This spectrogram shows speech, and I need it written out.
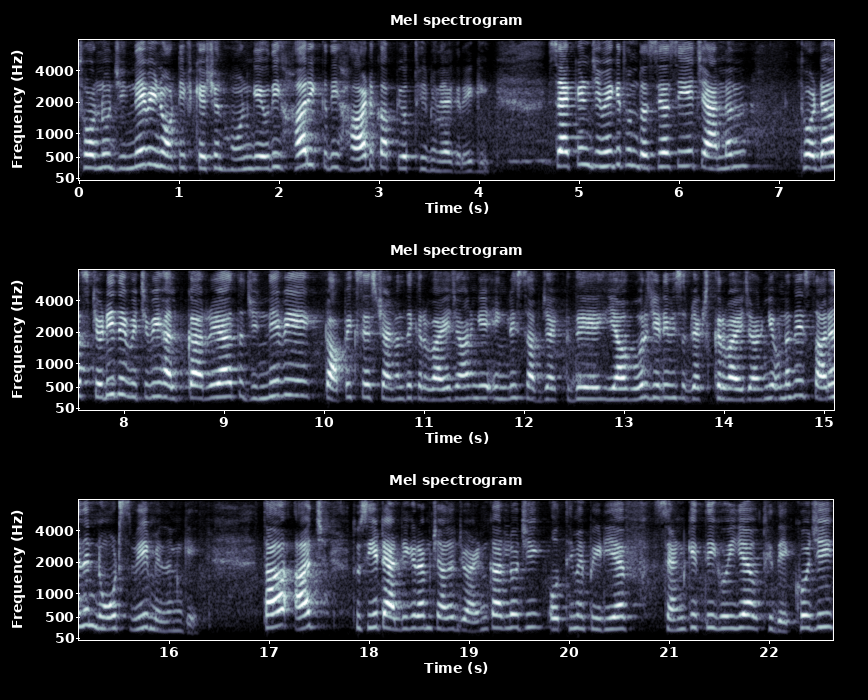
ਤੁਹਾਨੂੰ ਜਿੰਨੇ ਵੀ ਨੋਟੀਫਿਕੇਸ਼ਨ ਹੋਣਗੇ, ਉਹਦੀ ਹਰ ਇੱਕ ਦੀ ਹਾਰਡ ਕਾਪੀ ਉੱਥੇ ਮਿਲਿਆ ਕਰੇਗੀ। ਸੈਕੰਡ ਜਿਵੇਂ ਕਿ ਤੁਹਾਨੂੰ ਦੱਸਿਆ ਸੀ, ਇਹ ਚੈਨਲ ਤੁਹਾਡਾ ਸਟੱਡੀ ਦੇ ਵਿੱਚ ਵੀ ਹੈਲਪ ਕਰ ਰਿਹਾ ਤਾਂ ਜਿੰਨੇ ਵੀ ਟੌਪਿਕਸ ਇਸ ਚੈਨਲ ਤੇ ਕਰਵਾਏ ਜਾਣਗੇ ਇੰਗਲਿਸ਼ ਸਬਜੈਕਟ ਦੇ ਜਾਂ ਹੋਰ ਜਿਹੜੇ ਵੀ ਸਬਜੈਕਟਸ ਕਰਵਾਏ ਜਾਣਗੇ, ਉਹਨਾਂ ਦੇ ਸਾਰਿਆਂ ਦੇ ਨੋਟਸ ਵੀ ਮਿਲਣਗੇ। ਤਾਂ ਅੱਜ ਤੁਸੀਂ ਇਹ ਟੈਲੀਗ੍ਰਾਮ ਚੈਨਲ ਜੁਆਇਨ ਕਰ ਲਓ ਜੀ, ਉੱਥੇ ਮੈਂ ਪੀਡੀਐਫ ਸੈਂਡ ਕੀਤੀ ਹੋਈ ਹੈ, ਉੱਥੇ ਦੇਖੋ ਜੀ,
